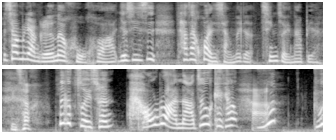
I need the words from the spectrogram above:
而且他们两个人那个火花，尤其是他在幻想那个亲嘴那边，你知道那个嘴唇好软呐、啊，最后可以看到不不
